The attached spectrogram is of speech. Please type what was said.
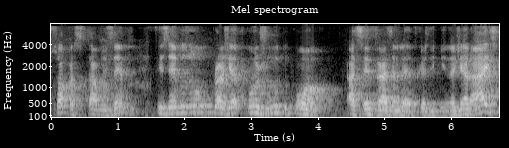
só para citar um exemplo, fizemos um projeto conjunto com as centrais elétricas de Minas Gerais.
